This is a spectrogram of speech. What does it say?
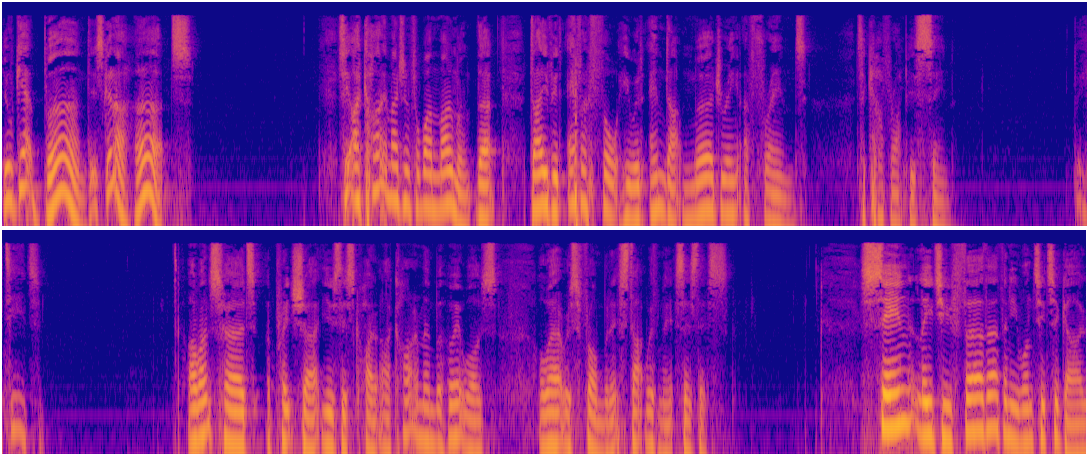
You'll get burned. It's going to hurt. See, I can't imagine for one moment that David ever thought he would end up murdering a friend to cover up his sin. But he did. I once heard a preacher use this quote. and I can't remember who it was or where it was from, but it stuck with me. It says this Sin leads you further than you wanted to go,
